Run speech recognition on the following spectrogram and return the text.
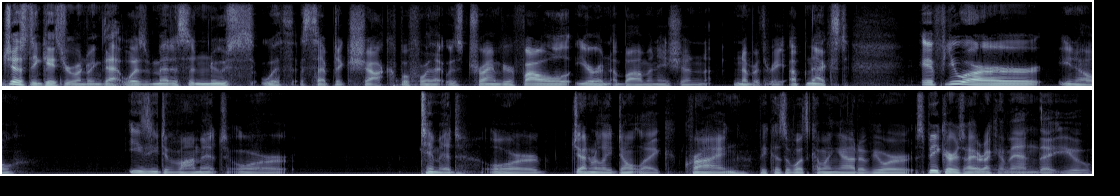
Just in case you're wondering, that was Medicine Noose with Septic Shock. Before that was Triumvir Foul, Urine Abomination, number three. Up next, if you are, you know, easy to vomit or timid or generally don't like crying because of what's coming out of your speakers, I recommend that you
